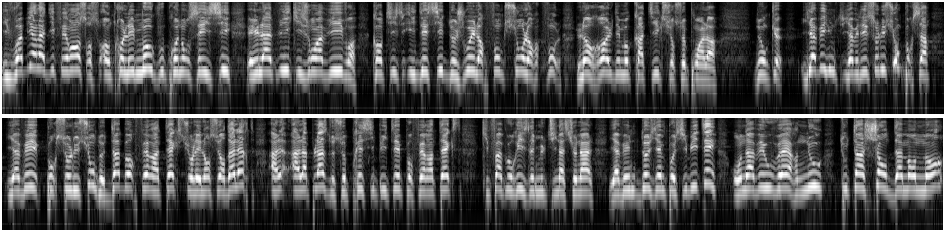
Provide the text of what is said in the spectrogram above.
ils voient bien la différence entre les mots que vous prononcez ici et la vie qu'ils ont à vivre quand ils, décident de jouer leur fonction, leur rôle démocratique sur ce point-là. Donc euh, il y, avait des solutions pour ça. Il y avait pour solution de d'abord faire un texte sur les lanceurs d'alerte à, à, la place de se précipiter pour faire un texte qui favorise les multinationales. Il y avait une deuxième possibilité. On avait ouvert, nous, tout un champ d'amendements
